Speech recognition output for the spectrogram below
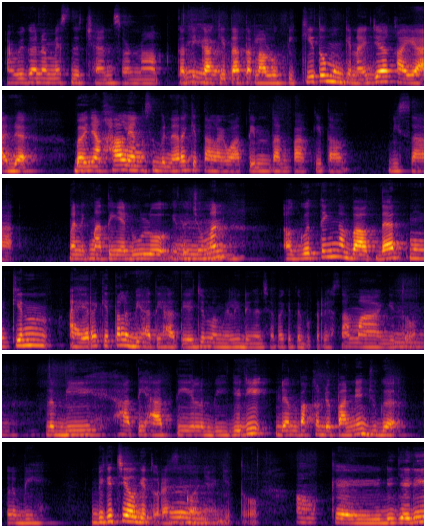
are we gonna miss the chance or not ketika Iya. kita terlalu picky tuh mungkin aja kayak ada banyak hal yang sebenarnya kita lewatin tanpa kita bisa menikmatinya dulu gitu Hmm. cuman a good thing about that mungkin akhirnya kita lebih hati-hati aja memilih dengan siapa kita bekerja sama gitu Hmm. lebih hati-hati lebih jadi dampak ke depannya juga lebih lebih kecil gitu resikonya Hmm. gitu Oke, di- jadi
